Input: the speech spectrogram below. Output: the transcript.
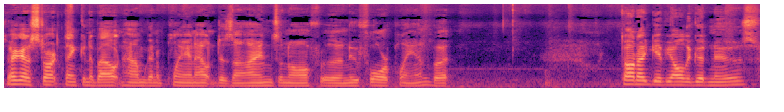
So I got to start thinking about how I'm going to plan out designs and all for the new floor plan, but thought I'd give you all the good news.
